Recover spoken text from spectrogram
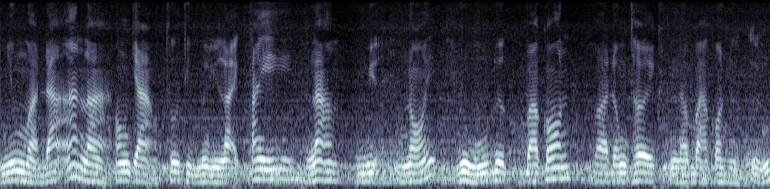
Nhưng mà đã là phong trào thôi thì mình lại tay làm, miệng nói, rủ được bà con và đồng thời là bà con hưởng ứng.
